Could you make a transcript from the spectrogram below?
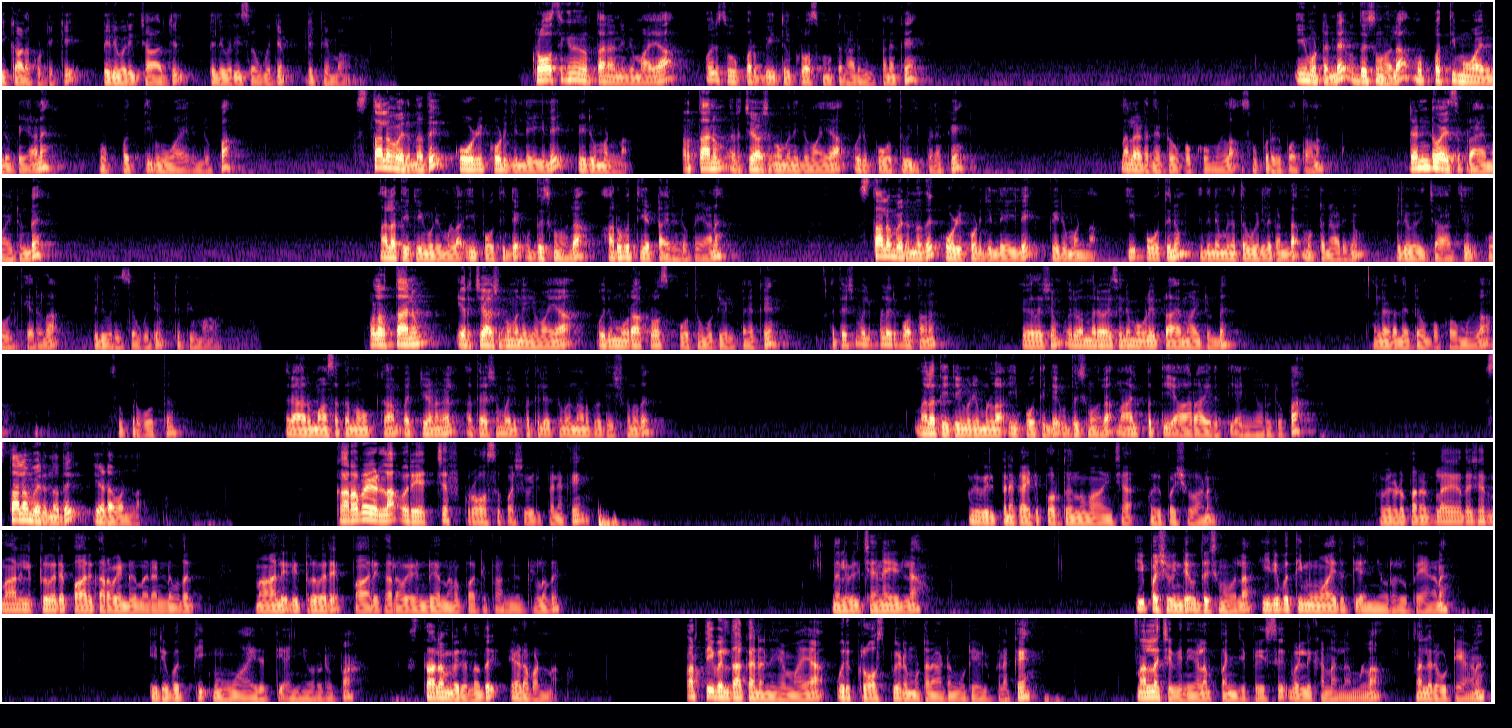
ഈ കാളക്കുട്ടിക്ക് ഡെലിവറി ചാർജിൽ ഡെലിവറി സൗകര്യം ലഭ്യമാണ്. ക്രോസിങ്ങിന് നിർത്താൻ അനുയോജ്യമായ ഒരു സൂപ്പർ ബീറ്റിൽ ക്രോസ് മുട്ടനാട് വിൽപ്പനക്ക് ഈ മുട്ടന്റെ ഉദ്ദേശം മുതല മുപ്പത്തി മൂവായിരം രൂപയാണ്. മുപ്പത്തി മൂവായിരം രൂപ. സ്ഥലം വരുന്നത് കോഴിക്കോട് ജില്ലയിലെ പെരുമണ്ണ. നടത്താനും ഇറച്ചി ആവശ്യക്കുമനുജമായ ഒരു പോത്ത് വിൽപ്പനക്ക്. നല്ല ഇടനീട്ടവും പൊക്കവുമുള്ള സൂപ്പർ ഒരു പോത്താണ്. രണ്ട് വയസ്സ് പ്രായമായിട്ടുണ്ട്. നല്ല തീറ്റയും കൂടിയുമുള്ള ഈ പോത്തിന്റെ ഉദ്ദേശം വില അറുപത്തി എട്ടായിരം രൂപയാണ്. സ്ഥലം വരുന്നത് കോഴിക്കോട് ജില്ലയിലെ പെരുമണ്ണ. ഈ പോത്തിനും ഇതിന്റെ മുന്നത്തെ വീട്ടിൽ കണ്ട മുട്ടനാടിനും ഡെലിവറി ചാർജിൽ ഓൾ കേരള ഡെലിവറി സൗകര്യം ലഭ്യമാണ്. വളർത്താനും ഇറച്ചി ആശുക്കുമനുജമായ ഒരു മുറ ക്രോസ് പോത്തും കുട്ടി വിൽപ്പനക്ക്. അത്യാവശ്യം വലിപ്പമുള്ള ഒരു പോത്താണ്. ഏകദേശം ഒരു ഒന്നര വയസ്സിന്റെ മുകളിൽ പ്രായമായിട്ടുണ്ട്. നല്ല ഇടനീട്ടവും പൊക്കവുമുള്ള സൂപ്പർ പോത്ത്. ഒരു ആറ് മാസമൊക്കെ നോക്കാൻ പറ്റുകയാണെങ്കിൽ അത്യാവശ്യം വലിപ്പത്തിലെത്തുമെന്നാണ് പ്രതീക്ഷിക്കുന്നത്. നല്ല തീറ്റയും കൂടിയുമുള്ള ഈ പോത്തിന്റെ ഉദ്ദേശം മൂല നാൽപ്പത്തി ആറായിരത്തി അഞ്ഞൂറ് രൂപ. സ്ഥലം വരുന്നത് ഇടവണ്ണ കറവയുള്ള ഒരു എച്ച് എഫ് ക്രോസ് പശു വിൽപ്പനയ്ക്ക് ഒരു വിൽപ്പനക്കായിട്ട് പുറത്തു നിന്ന് വാങ്ങിച്ച ഒരു പശുവാണ്. ഇവരോട് പറഞ്ഞിട്ടുള്ള ഏകദേശം നാല് ലിറ്റർ വരെ പാൽ കറവയുണ്ട് എന്നാണ്. രണ്ട് മുതൽ നാല് ലിറ്റർ വരെ പാൽ കറവയുണ്ട് എന്നാണ് പാർട്ടി പറഞ്ഞിട്ടുള്ളത്. നിലവിൽ ചെനയില്ല. ഈ പശുവിന്റെ ഉദ്ദേശിക്കുന്ന പോലെ ഇരുപത്തി മൂവായിരത്തി അഞ്ഞൂറ് രൂപയാണ്. ഇരുപത്തി മൂവായിരത്തി അഞ്ഞൂറ് രൂപ സ്ഥലം വരുന്നത് എടവണ്ണ. വളർത്തി വലുതാക്കാൻ അനുജമായ ഒരു ക്രോസ് ബീഡ് മുട്ടനാട്ടം കൂട്ടി വിൽപ്പനക്ക് നല്ല ചെവി നീളം പഞ്ച് പീസ് വെള്ളിക്കണ്ണെല്ലാമുള്ള നല്ലൊരു കുട്ടിയാണ്.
